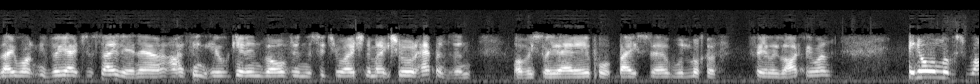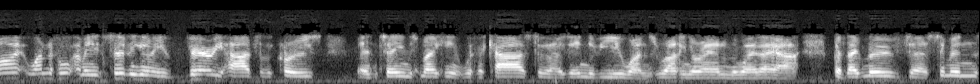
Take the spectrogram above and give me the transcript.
they want V8 to stay there. Now, I think he'll get involved in the situation to make sure it happens, and obviously that airport base uh, would look a fairly likely one. It all looks wonderful. I mean, it's certainly going to be very hard for the crews and teams making it with the cars to those end of year ones running around the way they are. But they've moved uh, Symmons,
